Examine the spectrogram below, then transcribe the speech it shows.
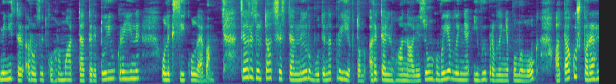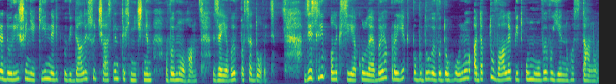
міністр розвитку громад та територій України Олексій Кулеба. Це результат системної роботи над проєктом, ретельного аналізу, виявлення і виправлення помилок, а також перегляду рішень, які не відповідали сучасним технічним вимогам, заявив посадовець. Зі слів Олексія Кулеби, проєкт побудови водогону адаптували під умови воєнного стану.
